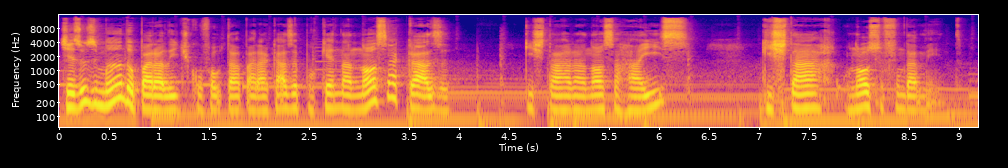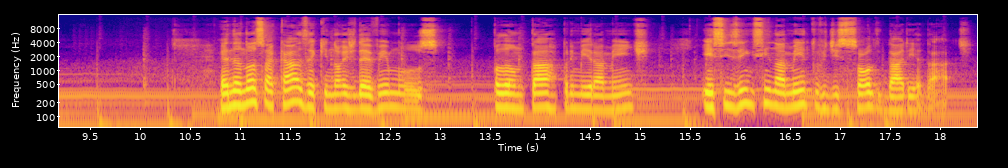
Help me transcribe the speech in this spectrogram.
Jesus manda o paralítico voltar para casa porque é na nossa casa que está a nossa raiz, que está o nosso fundamento. É na nossa casa que nós devemos plantar primeiramente esses ensinamentos de solidariedade.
